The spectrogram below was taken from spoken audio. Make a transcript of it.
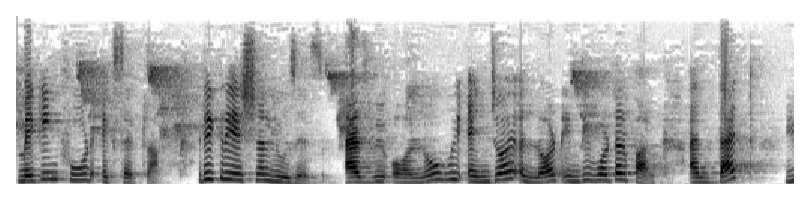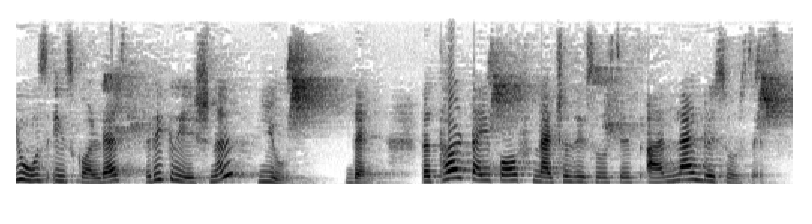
making food, etc. Recreational uses. As we all know, we enjoy a lot in the water park and that use is called as recreational use. Then, the third type of natural resources are land resources.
